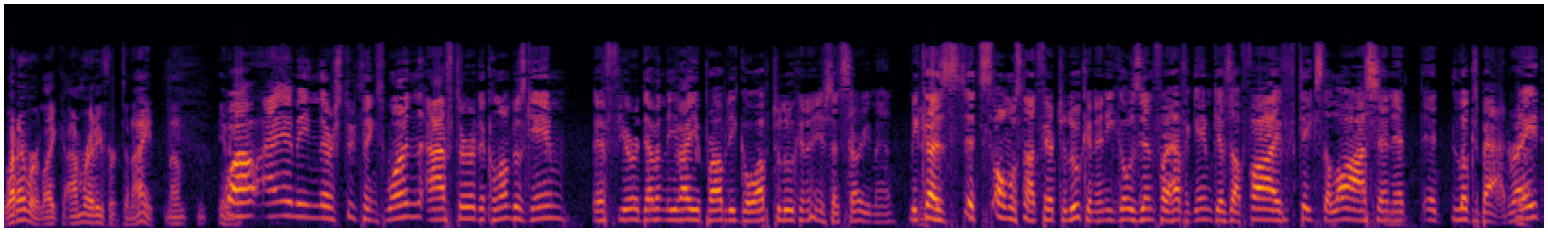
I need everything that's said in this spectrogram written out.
whatever, like, I'm ready for tonight? You know. Well, I mean, there's two things. One, after the Columbus game, if you're Devon Levi, you probably go up to Lucan and you said, "Sorry, man," because it's almost not fair to Lucan, and he goes in for half a game, gives up five, takes the loss, and it, it looks bad, right?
